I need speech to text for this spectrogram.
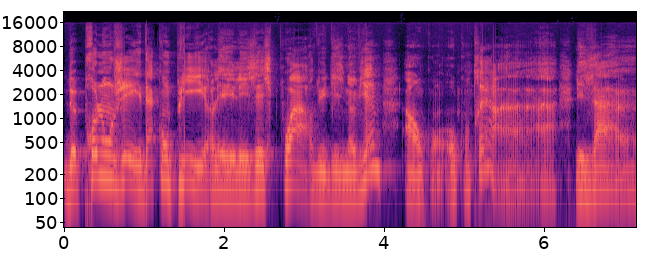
de prolonger et d'accomplir les, espoirs du 19e, au, contraire, les a euh,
